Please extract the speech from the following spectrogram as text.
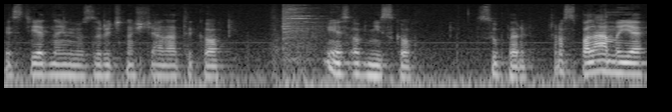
Jest jedna iluzoryczna ściana, tylko jest ognisko. Super. Rozpalamy je.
